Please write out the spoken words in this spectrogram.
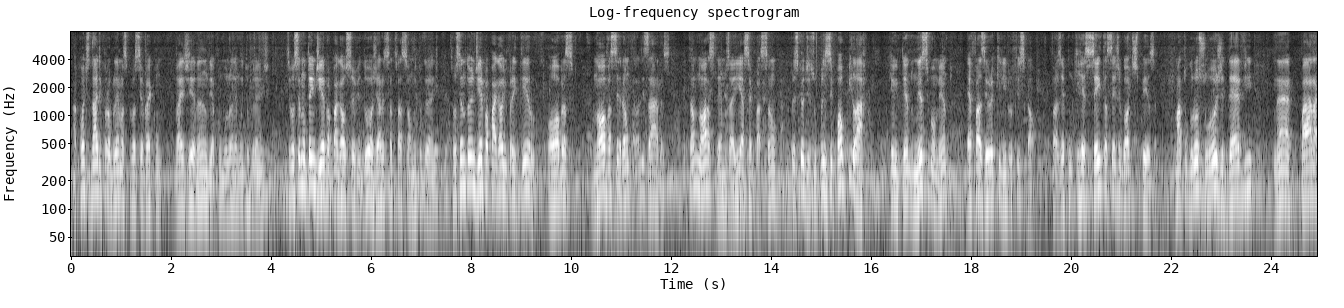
a quantidade de problemas que você vai, vai gerando e acumulando é muito grande. Se você não tem dinheiro para pagar o servidor, gera insatisfação muito grande. Se você não tem dinheiro para pagar o empreiteiro, obras novas serão paralisadas. Então nós temos aí essa equação, por isso que eu disse, o principal pilar que eu entendo nesse momento é fazer o equilíbrio fiscal, fazer com que receita seja igual a despesa. Mato Grosso hoje deve né, para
